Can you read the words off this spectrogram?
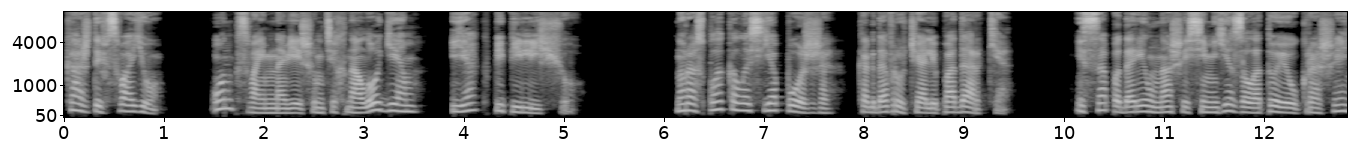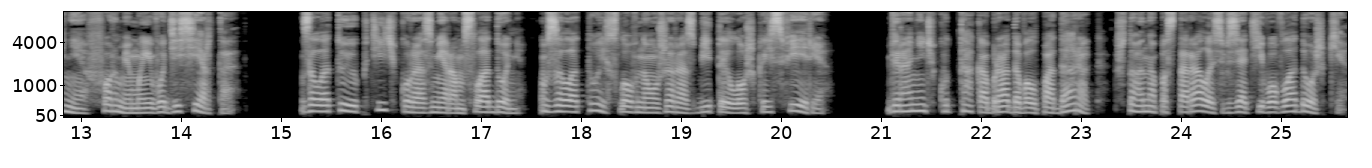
Каждый в свою. Он к своим новейшим технологиям, я к пепелищу. Но расплакалась я позже, когда вручали подарки. Иса подарил нашей семье золотое украшение в форме моего десерта. Золотую птичку размером с ладонь, в золотой, словно уже разбитой ложкой сфере. Вероничку так обрадовал подарок, что она постаралась взять его в ладошки.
